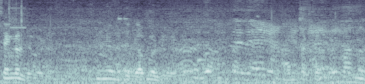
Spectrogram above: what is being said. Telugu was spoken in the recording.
single divider single double divider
